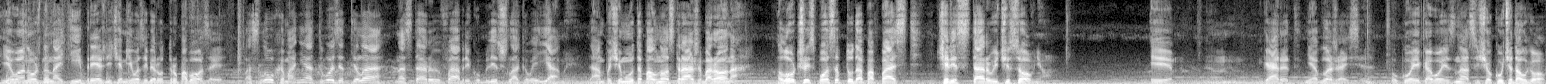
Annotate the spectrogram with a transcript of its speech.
Его нужно найти, прежде чем его заберут труповозы. По слухам, они отвозят тела на старую фабрику близ шлаковой ямы. Там почему-то полно стражи барона. Лучший способ туда попасть через старую часовню. И... Гаррет, не облажайся. У кое-кого из нас еще куча долгов.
